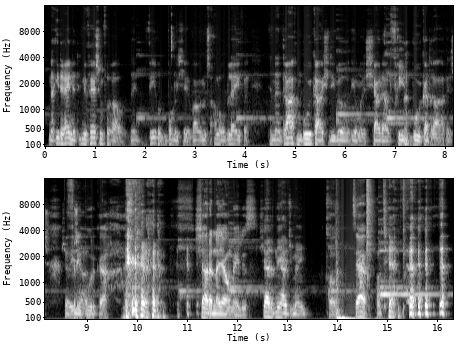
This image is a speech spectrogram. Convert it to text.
naar iedereen, het universum vooral. Het wereldbolletje waar we met z'n allen op leven. En eh, draag een boerka als je die wil, jongens. Shout-out, free boerka dragers. Vriend Sowieso. Boerka. Shout-out naar jou, Melus. shout-out naar jou, Jermaine. Oh, tap. Hotep.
